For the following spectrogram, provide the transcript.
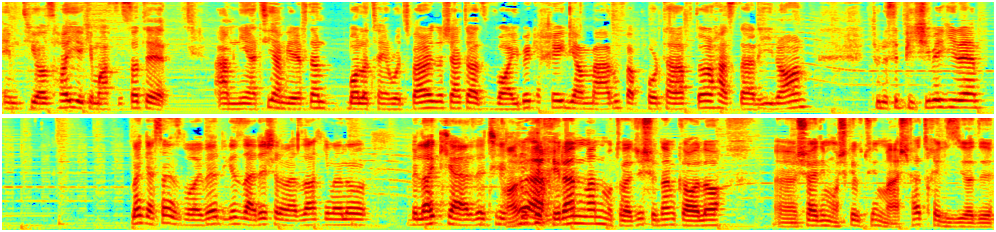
امتیازهایی که مؤسسات امنیتی هم گرفتن بالاترین رتبه رو داشته. حتی از وایبر که خیلی هم معروف و پرطرفدار هست در ایران تونسته پیچی بگیره. من که اصلا از وایبر دیگه زده شدم از وقتی منو بلاک کرده توی آره اخیرا من متوجه شدم که حالا شاید این مشکل توی مشهد خیلی زیاده.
